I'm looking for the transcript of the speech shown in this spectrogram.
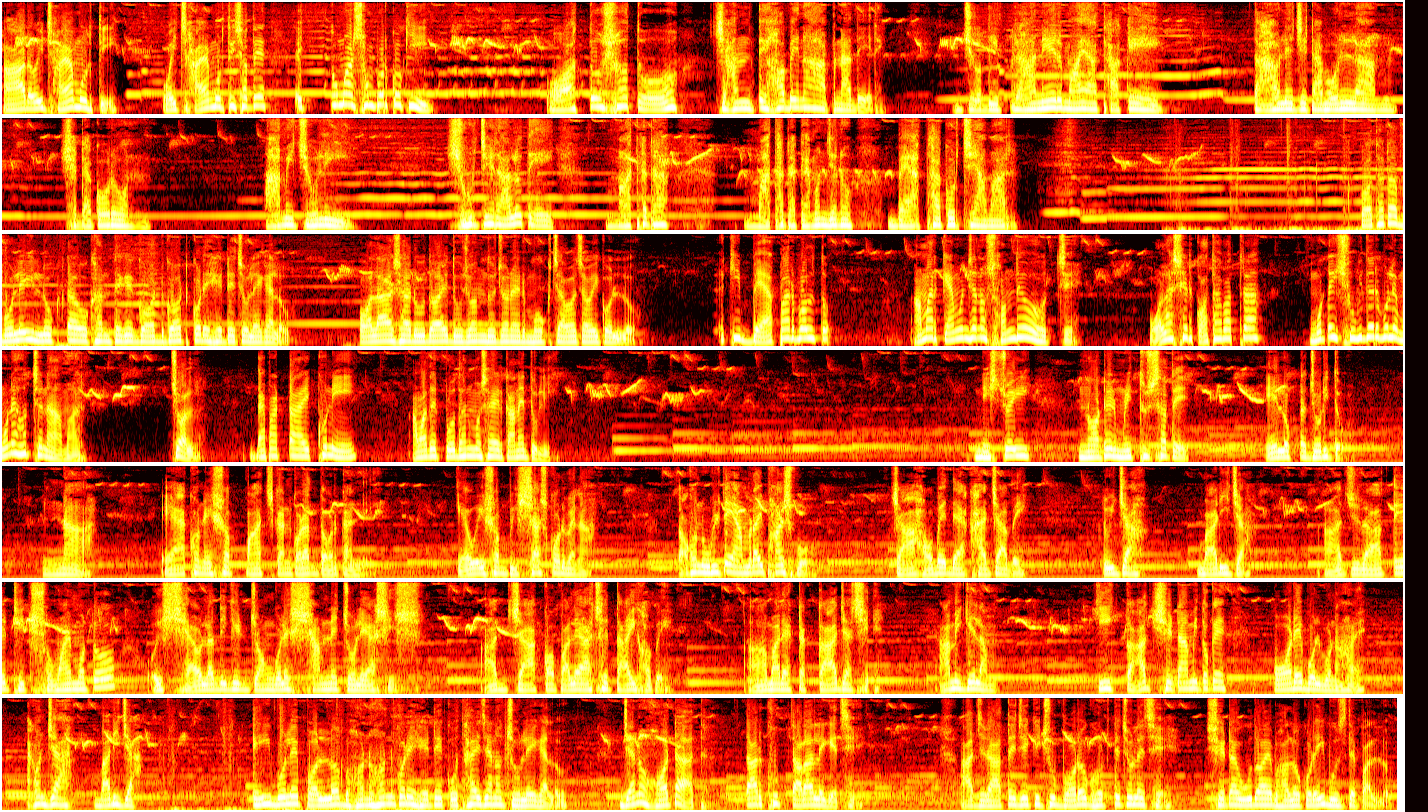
আর ওই ছায়ামূর্তি, ওই ছায়ামূর্তির সাথে এই তোমার সম্পর্ক কি? অত শত জানতে হবে না আপনাদের। যদি প্রাণের মায়া থাকে, তাহলে যেটা বললাম, সেটা করুন। আমি চলি। সূর্যের আলোতে মাথাটা মাথাটা কেমন যেন ব্যথা করছে আমার। কথাটা বলেই লোকটা ওখান থেকে গট গট করে হেঁটে চলে গেল। পলাশ আর উদয় দুজন দুজনের মুখ চাওয়াচাওয়ি করল। কি ব্যাপার বলতো? আমার কেমন যেন সন্দেহ হচ্ছে। পলাশের কথাবার্তা মোটেই সুবিধার বলে মনে হচ্ছে না আমার। চল, ব্যাপারটা এক্ষুনি আমাদের প্রধান মশাইয়ের কানে তুলি। নিশ্চয়ই নটের মৃত্যুর সাথে এ লোকটা জড়িত? না এখন এসব পাঁচ কান করার দরকার নেই। কেউ এসব বিশ্বাস করবে না। তখন উল্টে আমরাই ফাঁসবো। যা হবে দেখা যাবে। তুই যা, বাড়ি যা। আজ রাতে ঠিক সময় মতো ওই শ্যাওলা দিঘির জঙ্গলের সামনে চলে আসিস। আর যা কপালে আছে তাই হবে। আমার একটা কাজ আছে। আমি গেলাম। কি কাজ সেটা আমি তোকে পরে বলব না হয়। এখন যা, বাড়ি যা। এই বলে পল্লব হনহন করে হেঁটে কোথায় যেন চলে গেল। যেন হঠাৎ তার খুব তাড়া লেগেছে। আজ রাতে যে কিছু বড় ঘটতে চলেছে, সেটা উদয় ভালো করেই বুঝতে পারল।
